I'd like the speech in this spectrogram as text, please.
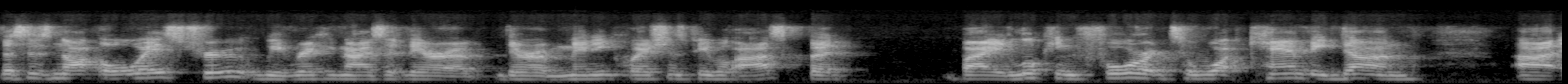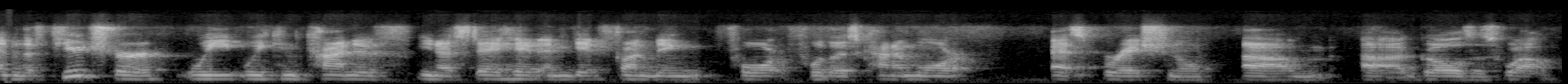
this is not always true. We recognize that there are there are many questions people ask but by looking forward to what can be done uh, in the future, we we can kind of you know stay ahead and get funding for for those kind of more aspirational um, uh, goals as well.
